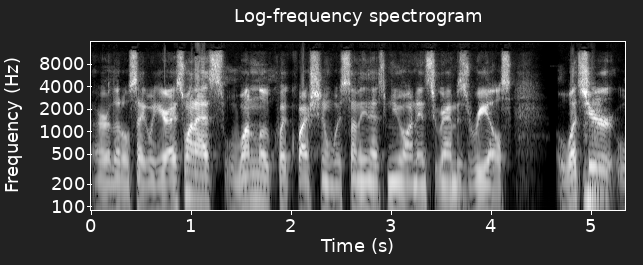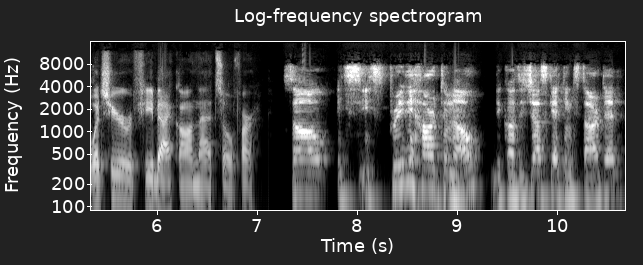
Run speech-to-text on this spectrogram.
our little segue here. I just want to ask one little quick question with something that's new on Instagram is Reels. What's mm-hmm. your what's your feedback on that so far? So it's it's pretty hard to know because it's just getting started.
